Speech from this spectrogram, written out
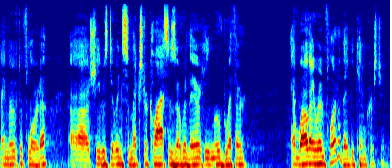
They moved to Florida. Uh, she was doing some extra classes over there. He moved with her. And while they were in Florida, they became Christians.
